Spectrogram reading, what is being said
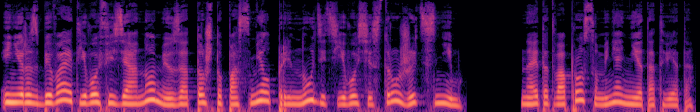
и не разбивает его физиономию за то, что посмел принудить его сестру жить с ним? На этот вопрос у меня нет ответа,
